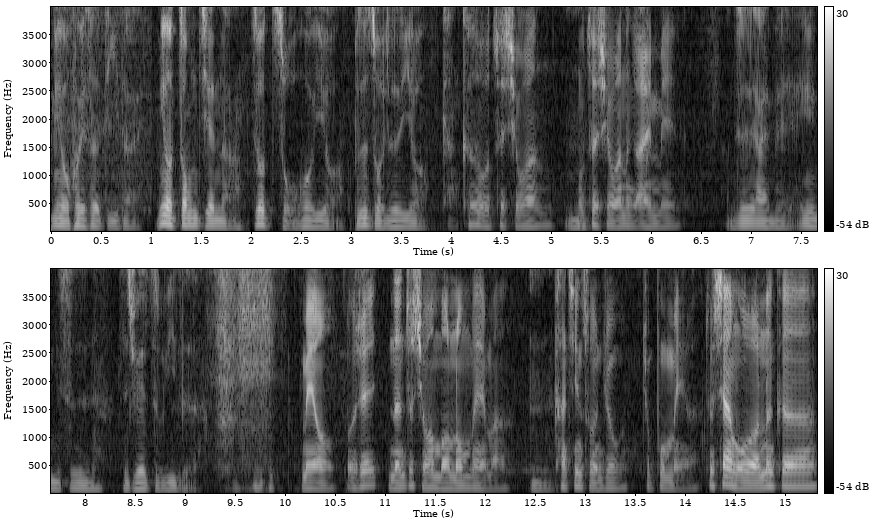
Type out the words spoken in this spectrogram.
没有灰色地带，没有中间呐、啊，只有左或右，不是左就是右。可是我最喜欢，嗯、我最喜欢那个暧昧，就是暧昧，因为你是直觉主义者。没有，我觉得人就喜欢朦胧美嘛，嗯，看清楚你就就不美了。就像我那个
